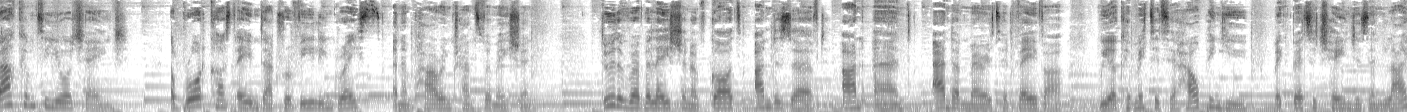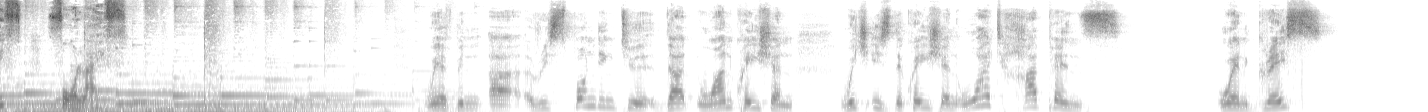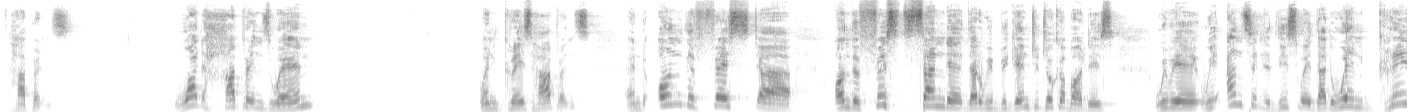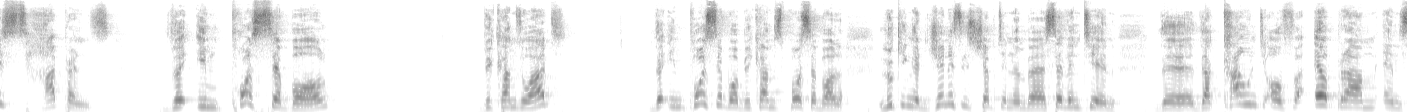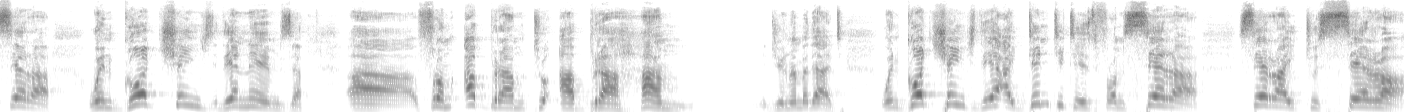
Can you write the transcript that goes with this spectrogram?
Welcome to Your Change, a broadcast aimed at revealing grace and empowering transformation. Through the revelation of God's undeserved, unearned, and unmerited favor, we are committed to helping you make better changes in life for life. We have been uh, responding to that one question, which is the question what happens when grace happens? What happens when? When grace happens. And on the first uh, on the first Sunday that we began to talk about this, we were, we answered it this way that when grace happens, the impossible becomes what? The impossible becomes possible. Looking at Genesis chapter number 17, the, the account of Abraham and Sarah, when God changed their names, uh, from Abram to Abraham. Do you remember that? When God changed their identities from Sarah, Sarai to Sarah.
